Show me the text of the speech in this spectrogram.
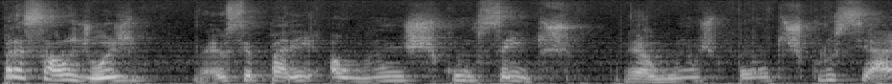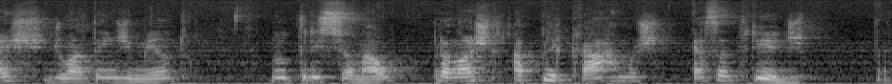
Para essa aula de hoje, né, eu separei alguns conceitos, né, alguns pontos cruciais de um atendimento nutricional para nós aplicarmos essa tríade. Né.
